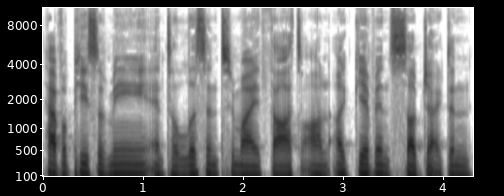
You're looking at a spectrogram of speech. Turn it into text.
have a piece of me and to listen to my thoughts on a given subject. And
